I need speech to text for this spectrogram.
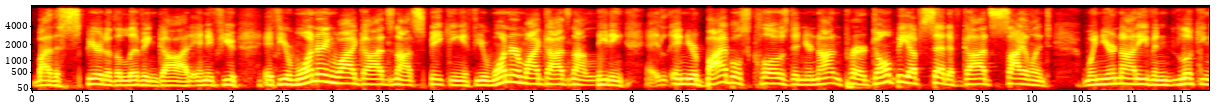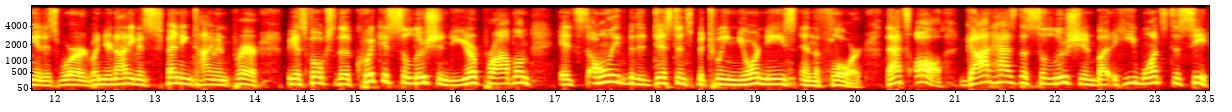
by the Spirit of the living God. And if you if you're wondering why God's not speaking, if you're wondering why God's not leading, and your Bible's closed and you're not in prayer, don't be upset if God's silent when you're not even looking at His Word, when you're not even spending time in prayer. Because folks, the quickest solution to your problem. It's only the distance between your knees and the floor. That's all. God has the solution, but He wants to see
